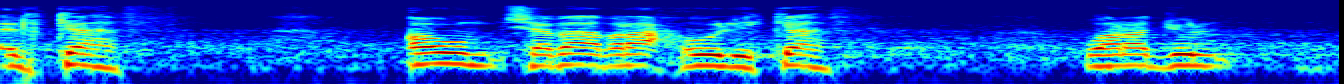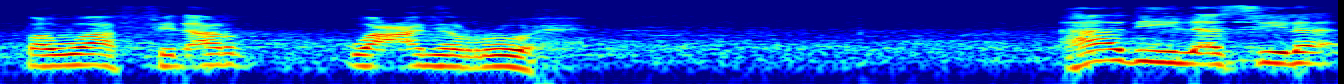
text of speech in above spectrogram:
الكهف. قوم شباب راحوا لكهف ورجل طواف في الأرض وعن الروح. هذه الأسئلة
